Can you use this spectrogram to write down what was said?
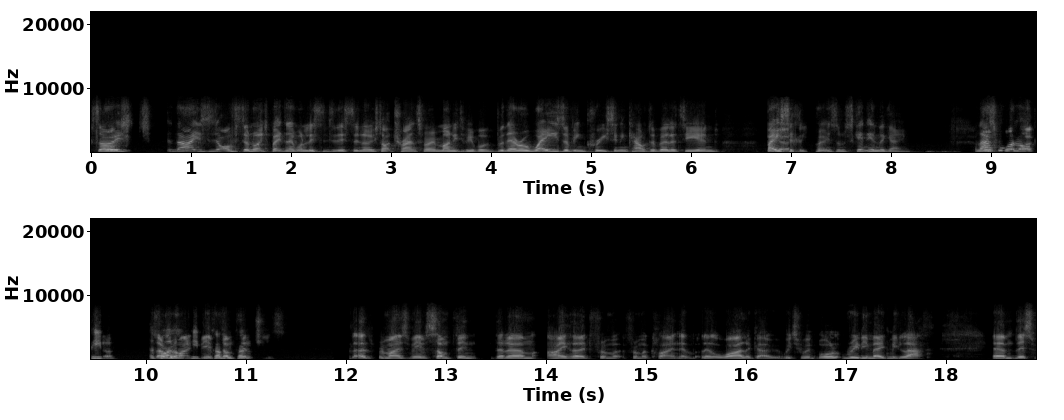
So Well- it's that is obviously I'm not expecting anyone to listen to this to know start transferring money to people, but there are ways of increasing accountability and basically putting some skin in the game. And that's Well, why a lot of people. That's that why a lot of people become coaches. that reminds me of something that um I heard from a- from a client a little while ago, which really made me laugh. Um, this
